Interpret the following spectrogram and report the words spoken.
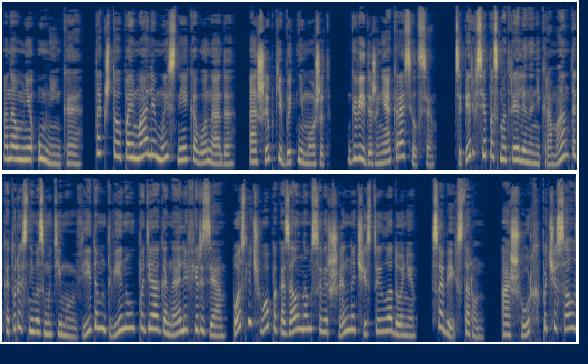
Она у меня умненькая. Так что поймали мы с ней кого надо. Ошибки быть не может. Гвида же не окрасился. Теперь все посмотрели на некроманта, который с невозмутимым видом двинул по диагонали ферзя, после чего показал нам совершенно чистые ладони с обеих сторон. А Шурх почесал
